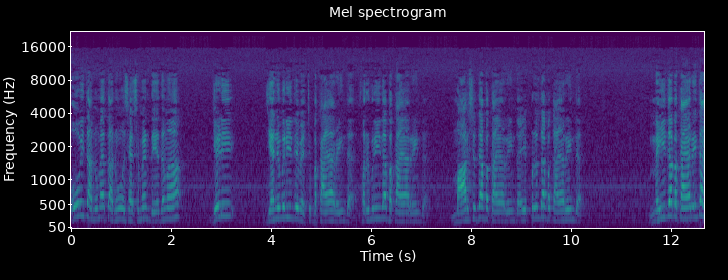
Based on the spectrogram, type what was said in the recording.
ਉਹ ਵੀ ਤੁਹਾਨੂੰ, ਮੈਂ ਤੁਹਾਨੂੰ ਅਸੈਸਮੈਂਟ ਦੇ ਦੇਵਾਂ। ਜਿਹੜੀ ਜਨਵਰੀ ਦੇ ਵਿੱਚ ਬਕਾਇਆ ਰਹਿੰਦਾ ਫਰਵਰੀ ਦਾ ਬਕਾਇਆ ਰਹਿੰਦਾ ਮਾਰਚ ਦਾ ਬਕਾਇਆ ਰਹਿੰਦਾ ਅਪ੍ਰੈਲ ਦਾ ਬਕਾਇਆ ਰਹਿੰਦਾ ਮਈ ਦਾ ਬਕਾਇਆ ਰਹਿੰਦਾ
